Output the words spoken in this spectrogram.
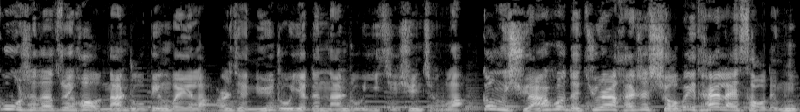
故事的最后，男主病危了，而且女主也跟男主一起殉情了。更玄乎的，居然还是小备胎来扫的墓。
